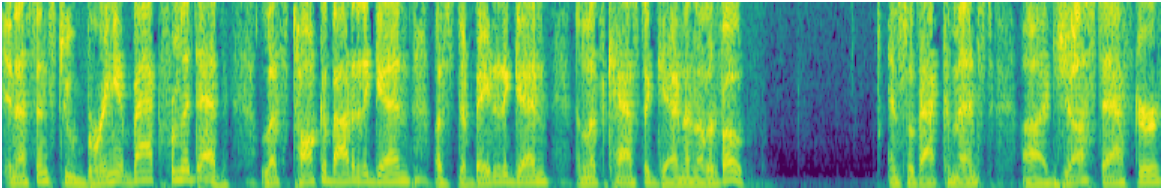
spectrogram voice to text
in essence to bring it back from the dead. Let's talk about it again. Let's debate it again and let's cast again another vote. And so that commenced uh, just after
